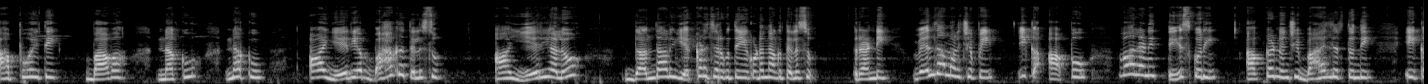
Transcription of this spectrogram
అప్పు అయితే బావా నాకు నాకు ఆ ఏరియా బాగా తెలుసు. ఆ ఏరియాలో దందాలు ఎక్కడ జరుగుతాయో కూడా నాకు తెలుసు. రండి వెళ్దామని చెప్పి ఇక అప్పు వాళ్ళని తీసుకొని అక్కడి నుంచి బయలుదేరుతుంది. ఇక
